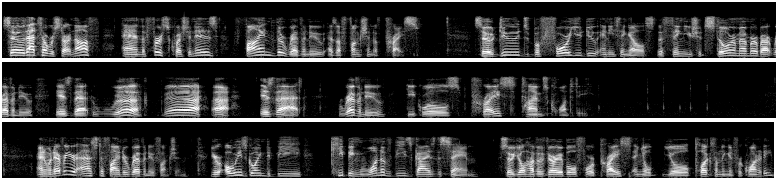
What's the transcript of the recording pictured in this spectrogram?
So that's how we're starting off. And the first question is, find the revenue as a function of price. So dudes, before you do anything else, the thing you should still remember about revenue is that, uh, uh, uh, is that revenue equals price times quantity. And whenever you're asked to find a revenue function, you're always going to be keeping one of these guys the same. So you'll have a variable for price and you'll you'll plug something in for quantity,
